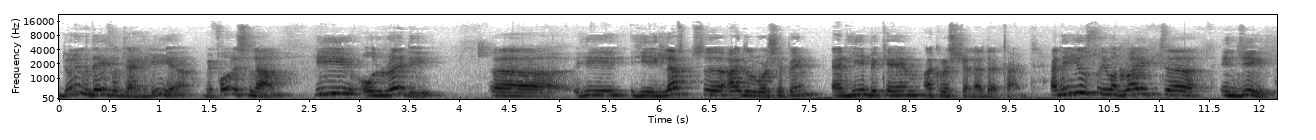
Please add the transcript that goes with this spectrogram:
during the days of Jahiliyyah, before Islam, he already uh, he he left uh, idol worshipping and he became a Christian at that time. And he used to even write uh, Injil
